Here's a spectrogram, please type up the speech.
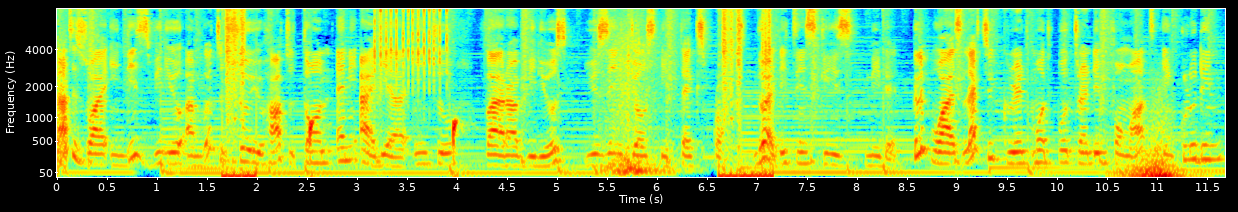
That is why in this video I'm going to show you you how to turn any idea into viral videos using just a text prompt. No editing skills needed. Clipwise lets you create multiple trending formats including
